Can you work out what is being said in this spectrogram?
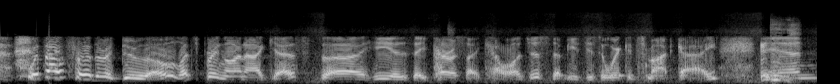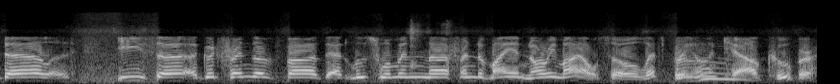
Without further ado, though, let's bring on our guest. Uh, he is a parapsychologist. That means he's a wicked smart guy. and uh, he's uh, a good friend of uh, that loose woman uh, friend of mine, Nori Miles. So let's bring on Cal Cooper.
